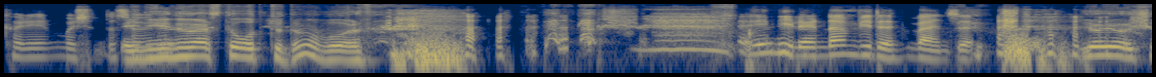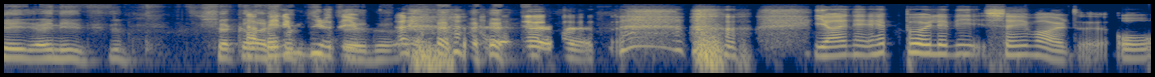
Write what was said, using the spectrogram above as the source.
kariyerimin başında En iyi söylüyorum. üniversite ODTÜ değil mi bu arada? En iyilerinden biri bence. Yo, yo, şey, hani, Ha, benim girdiğim. Evet, evet. Yani hep böyle bir şey vardı. O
